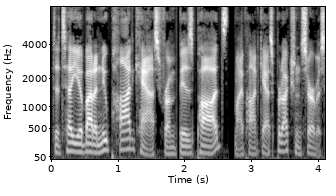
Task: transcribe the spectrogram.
to tell you about a new podcast from BizPods, my podcast production service.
